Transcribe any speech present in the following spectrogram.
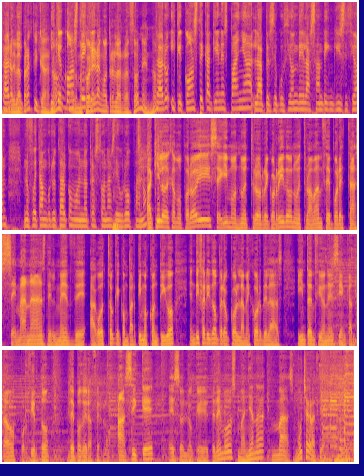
la práctica, ¿no? que a lo mejor eran otras las razones, ¿no? Claro, y que conste que aquí en España la persecución de la Santa Inquisición no fue tan brutal como en otras zonas de mm. Europa, ¿no? Aquí lo dejamos por hoy, seguimos nuestro recorrido, nuestro avance por estas semanas del mes de agosto que compartimos contigo en diferido, pero con la mejor de las intenciones y encantados, por cierto, de poder hacerlo. Así que eso es lo que tenemos. Mañana más. Muchas gracias.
